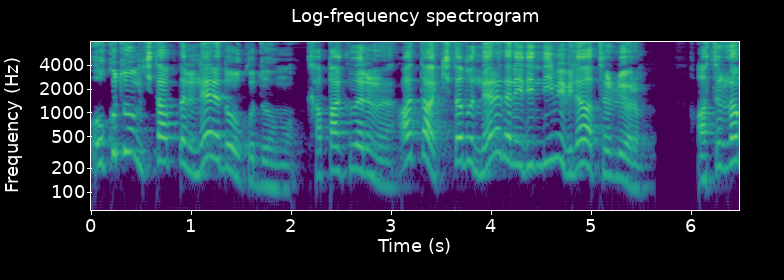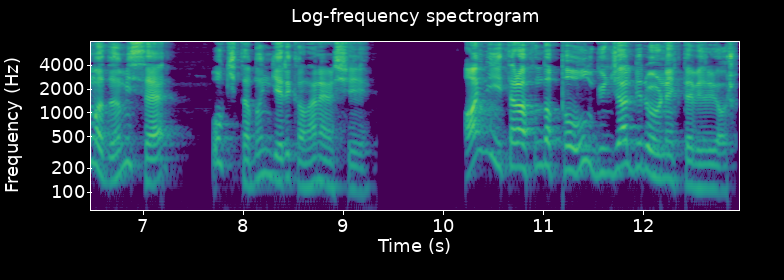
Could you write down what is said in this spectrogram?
Okuduğum kitapları nerede okuduğumu, kapaklarını hatta kitabı nereden edindiğimi bile hatırlıyorum. Hatırlamadığım ise o kitabın geri kalan her şeyi. Aynı itirafında Paul güncel bir örnek de veriyor.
